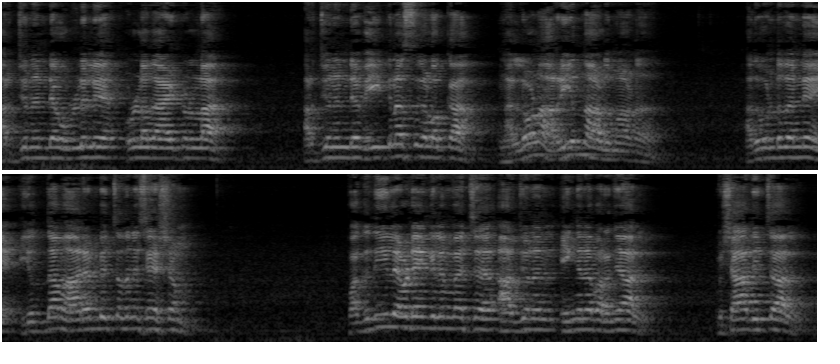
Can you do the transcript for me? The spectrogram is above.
അർജുനന്റെ ഉള്ളിൽ ഉള്ളതായിട്ടുള്ള അർജുനന്റെ വീക്ക്നെസ്സുകളൊക്കെ നല്ലോണം അറിയുന്ന ആളുമാണ്. അതുകൊണ്ട് തന്നെ യുദ്ധം ആരംഭിച്ചതിന് ശേഷം പകുതിയിൽ എവിടെയെങ്കിലും വെച്ച് അർജുനൻ ഇങ്ങനെ പറഞ്ഞാൽ വിഷാദിച്ചാൽ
